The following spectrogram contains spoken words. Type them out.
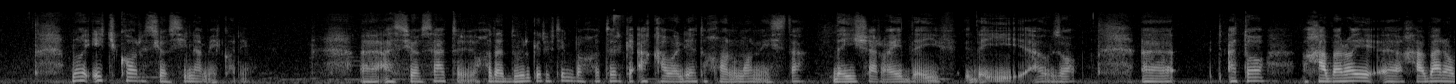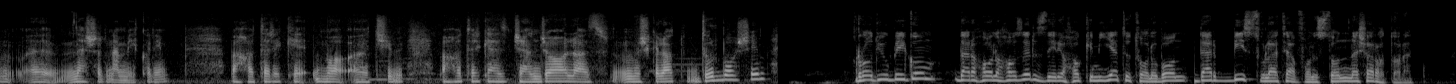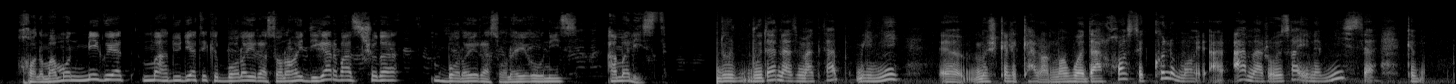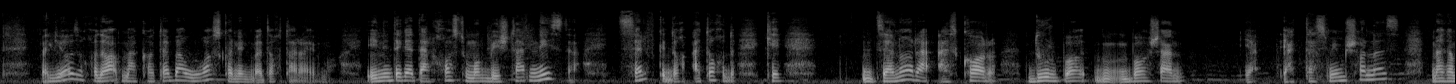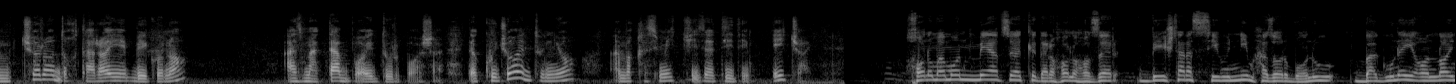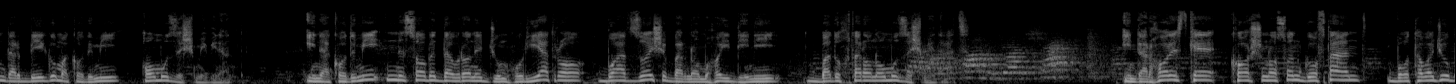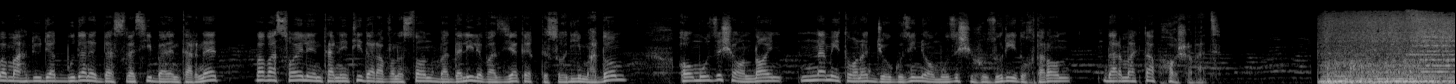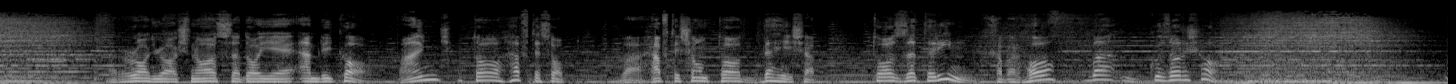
ما هیچ کار سیاسی نمی کنیم از سیاست خود دور گرفتیم به خاطر که اقوالیت خانما نیسته در این شرایط در این اوضاع. حتی خبرای خبرم نشر نمی کنیم به خاطر که ما چی به خاطر که از جنجال از مشکلات دور باشیم. رادیو بیگم در حال حاضر زیر حاکمیت طالبان در 20 ولایت افغانستان نشرات دارد. خانم امان می‌گوید محدودیتی که بالای رسانه های دیگر وضع شده بالای رسانه او نیز عملی است. دور بودن از مکتب بینی مشکل کلان ما و درخواست کل ما امر روزا اینه میسته که ولیاز خدا مکاتب واس کنید به دخترای ما اینی دیگه درخواست ما بیشتر نیسته صرف که دخ... خدا که زنا را از کار دور باشند یک تصمیمشان است. مگم چرا دخترای بیگناه از مکتب باید دور باشد در کجای دنیا اما قسمی چیز دیدیم؟ ای جای. خانم امان می افزاید که در حال حاضر بیشتر از سی و نیم هزار بانو به گونه آنلاین در بیگم اکادمی آموزش می بینند. این اکادمی نصاب دوران جمهوریت را با افزایش برنامه های دینی به دختران آموزش می دهد. این در حال است که کارشناسان گفتند با توجه به محدودیت بودن دسترسی به اینترنت و وسایل اینترنتی در افغانستان به دلیل وضعیت اقتصادی مردم آموزش آنلاین نمی‌تواند جاگزین آموزش حضوری دختران در مکتب ها شود. رادیو آشنا صدای امریکا پنج تا هفت صبح و هفت شام تا ده شب تازه ترین خبرها و گزارش ها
